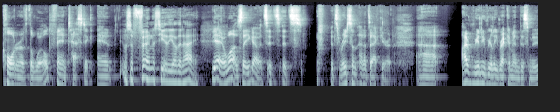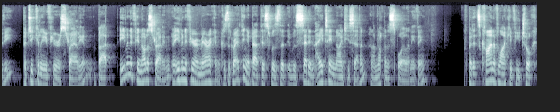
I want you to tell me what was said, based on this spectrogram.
corner of the world. Fantastic, and it was a furnace here the other day. Yeah, it was. There you go. It's it's it's it's recent and it's accurate. Uh, I really, really recommend this movie, particularly if you're Australian, but even if you're not Australian, even if you're American, because the great thing about this was that it was set in 1897, and I'm not going to spoil anything, but it's kind of like if you took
